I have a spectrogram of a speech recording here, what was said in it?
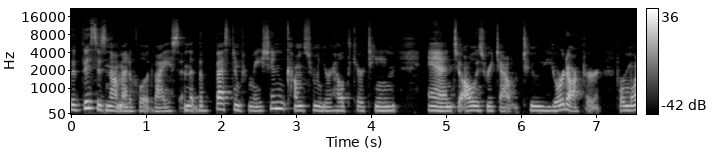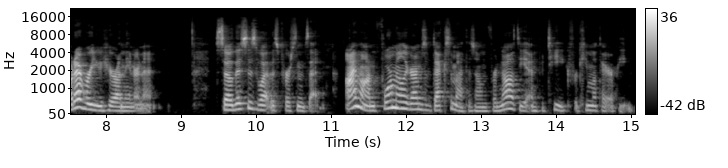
that this is not medical advice and that the best information comes from your healthcare team and to always reach out to your doctor from whatever you hear on the internet. So, this is what this person said. I'm on four milligrams of dexamethasone for nausea and fatigue for chemotherapy.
